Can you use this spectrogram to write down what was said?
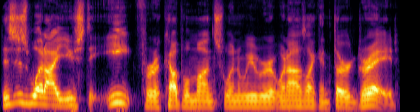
this is what I used to eat for a couple months when we were when I was like in 3rd grade.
